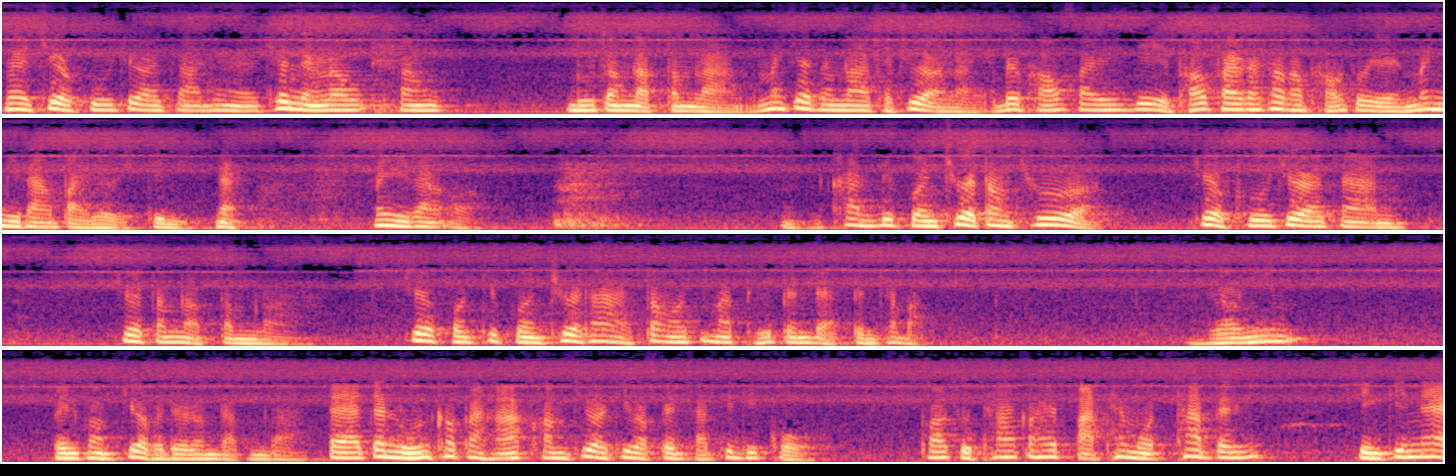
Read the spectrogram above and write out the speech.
ไม่เชื่อครูเชื่ออาจารย์ยังไง เช่นอย่างเราฟัง ดูตำรับตำรานไม่เชื่อตำราจะเชื่ออะไรไปเผาไฟที่เผาไฟก็เท่ากับเผาตัวเอง ไม่มีทางไปเลยจริงนะไม่มีทางออกขั้นที่ควรเชื่อต้องเชื่อ เชื่อครูเชื่ออาจารย์ เชื่อตำรับตำราเชื่อคนที่ควรเชื่อได้ต้องเอามาถือเป็นแบบเป็นฉบับเหล่านี้เป็นความเชื่อไปโดยลำดับลำดาแต่จะหนุนเข้าไปหาความเชื่อที่ว่าเป็นสัตติโกพอสุดท้ายก็ให้ปัดให้หมด ถ้าเป็นสิ่งที่แน่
